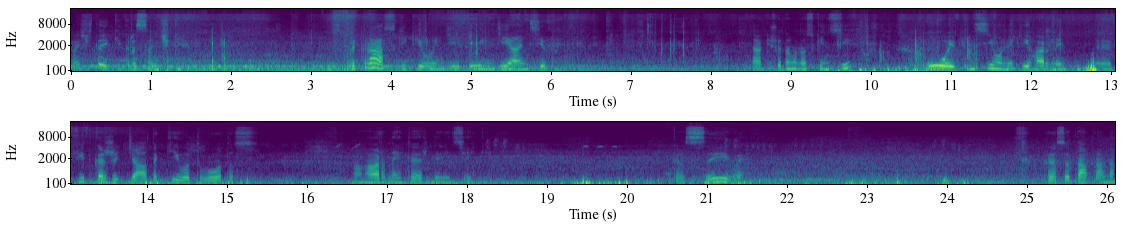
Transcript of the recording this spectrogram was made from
Бачите, які красунчики. З прикрас, у індіанців. Так, і що там у нас в кінці? Ой, в кінці он який гарний е, квітка життя, такий от лотос. Гарний теж, дивіться, який. Красивий. Красота, правда?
